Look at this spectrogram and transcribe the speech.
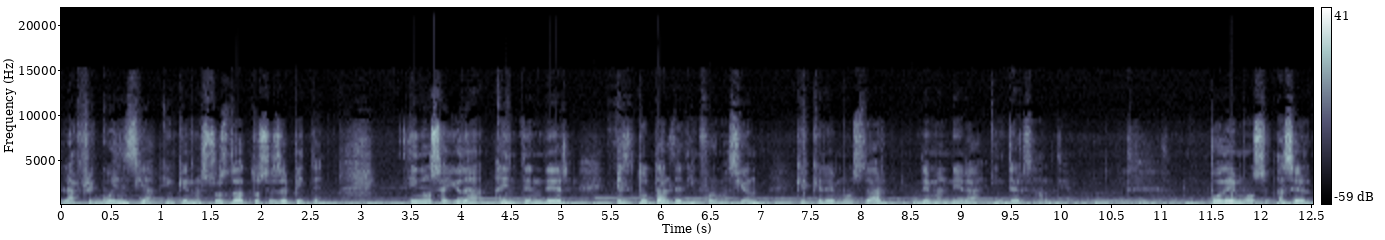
la frecuencia en que nuestros datos se repiten y nos ayuda a entender el total de la información que queremos dar de manera interesante. Podemos hacer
